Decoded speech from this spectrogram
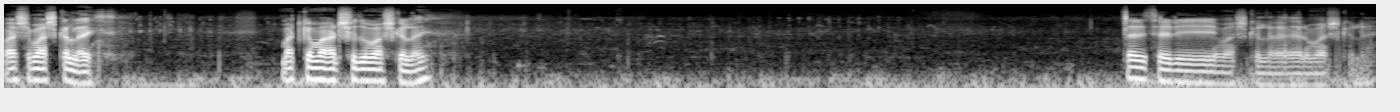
পাশে মাসকালায়। মাটকা মাঠ, শুধু মাসকালায়। চারি সাইডে মাসকালায় আর মাসকালায়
